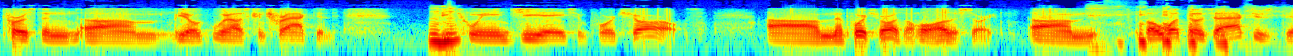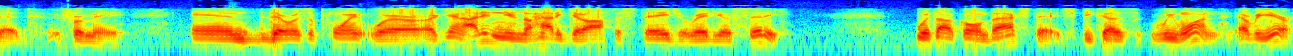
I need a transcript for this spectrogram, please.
person. Um, you know, when I was contracted between GH and Port Charles. Um, and Port Charles is a whole other story. Um, but what those actors did for me, and there was a point where, again, I didn't even know how to get off the stage at Radio City without going backstage because we won every year.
